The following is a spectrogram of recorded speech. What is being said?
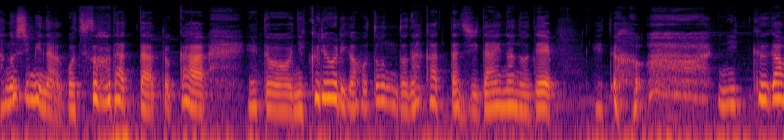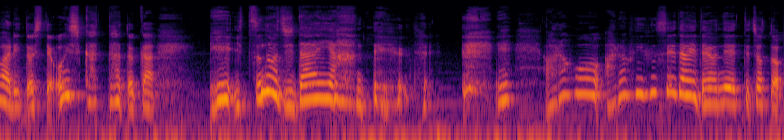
楽しみなごちそうだったとか、えっと、肉料理がほとんどなかった時代なので、えっと、肉代わりとして美味しかったとかえいつの時代やんっていうね。えアラフォーアラフィフ世代だよねってちょっと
